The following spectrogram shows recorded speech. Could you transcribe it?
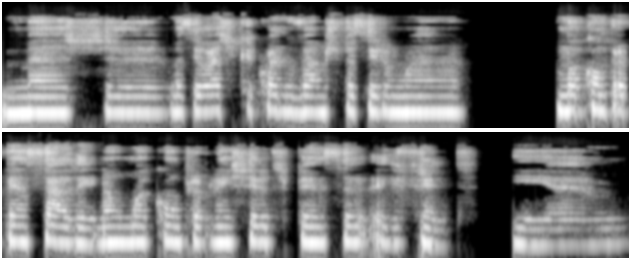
mas, eh, mas eu acho que quando vamos fazer uma, uma compra pensada e não uma compra para encher a despensa é diferente. E, hum,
